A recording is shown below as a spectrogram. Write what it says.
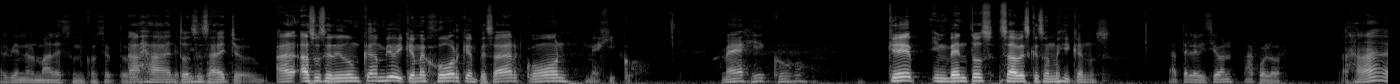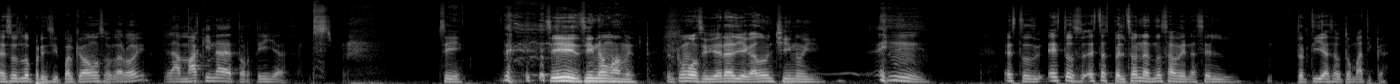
El bien o el mal es un concepto. Ajá, entonces ha hecho, ha, ha sucedido un cambio y qué mejor que empezar con México. México. ¿Qué inventos sabes que son mexicanos? La televisión a color. Ajá, eso es lo principal que vamos a hablar hoy. La máquina de tortillas. Sí. Sí, sí, no mames. Es como si hubiera llegado un chino y. "Mm, estos, estos, estas personas no saben hacer tortillas automáticas.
